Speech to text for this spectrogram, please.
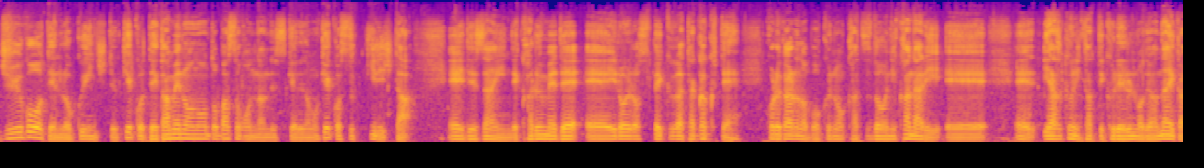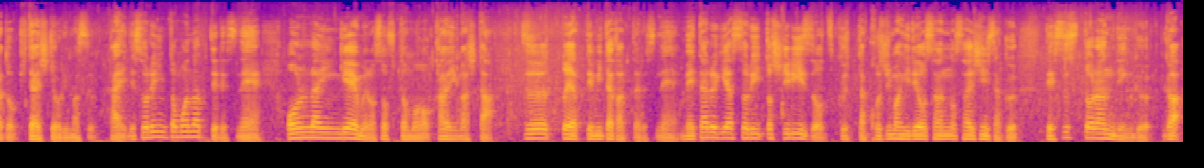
15.6インチという結構デカめのノートパソコンなんですけれども、結構スッキリした、えーデザインで軽めで、えーいろいろスペックが高くて、これからの僕の活動にかなり、えーえー役に立ってくれるのではないかと期待しております。はい。で、それに伴ってですね、オンラインゲームのソフトも買いました。ずーっとやってみたかったですね、メタルギアソリッドシリーズを作った小島秀夫さんの最新作、デスストランディングが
